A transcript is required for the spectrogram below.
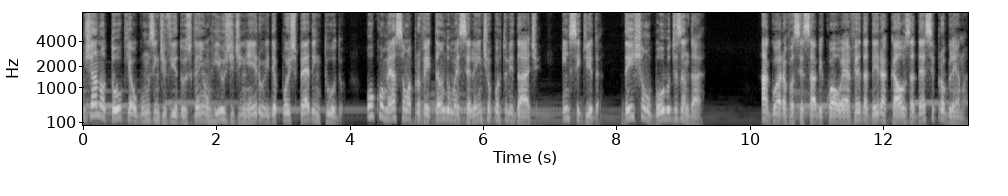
Já notou que alguns indivíduos ganham rios de dinheiro e depois pedem tudo, ou começam aproveitando uma excelente oportunidade, em seguida, deixam o bolo desandar. Agora você sabe qual é a verdadeira causa desse problema.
